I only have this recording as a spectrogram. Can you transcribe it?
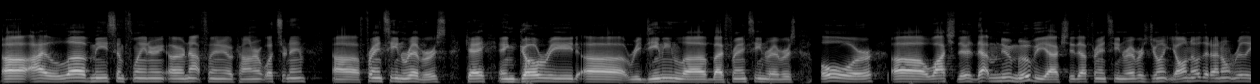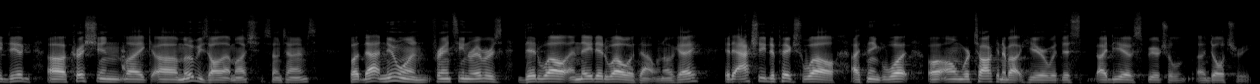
uh, i love me some flannery or not flannery o'connor what's her name? Uh, francine rivers okay and go read uh, redeeming love by francine rivers. Or uh, watch there, that new movie actually that francine rivers joint. Y'all know that i don't really dig uh, christian like uh, movies all that much sometimes. But that new one francine rivers did well and they did well with that one okay it actually depicts well, I think, what uh, um, we're talking about here with this idea of spiritual adultery.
